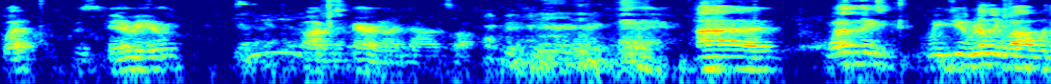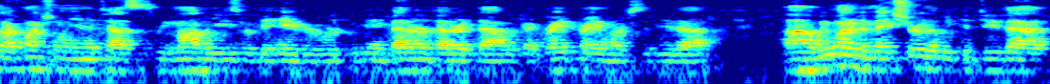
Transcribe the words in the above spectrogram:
what? Is, can everybody hear me? Oh, I'm just paranoid now, that's all. Uh, one of the things we do really well with our functional unit tests is we model user behavior. We're, we're getting better and better at that. We've got great frameworks to do that. Uh, we wanted to make sure that we could do that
